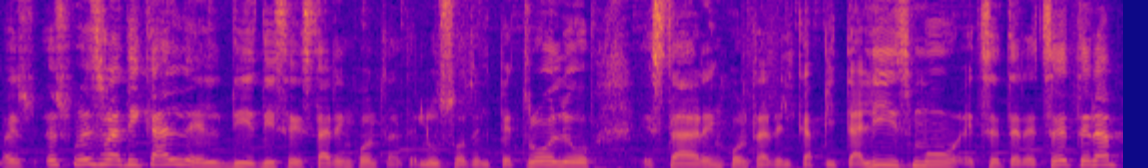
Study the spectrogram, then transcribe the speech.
es, es, radical, él dice estar en contra del uso del petróleo, estar en contra del capitalismo, etcétera, etcétera.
